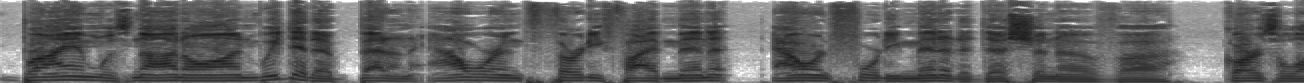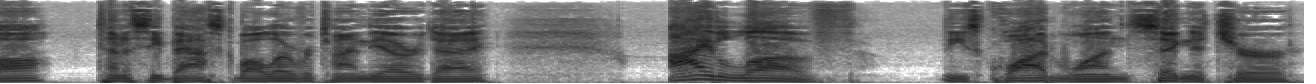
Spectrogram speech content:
Brian was not on. We did about an hour and 35 minute, hour and 40 minute edition of uh, Garza Law, Tennessee basketball overtime the other day. I love these quad one signature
